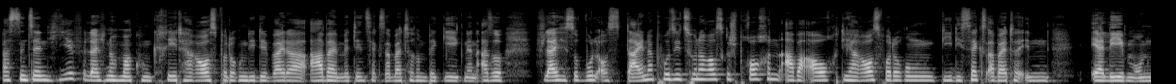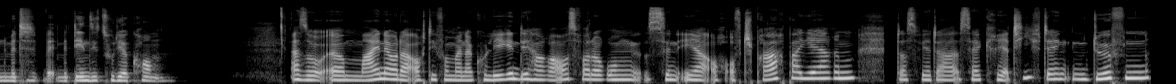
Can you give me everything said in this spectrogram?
Was sind denn hier vielleicht nochmal konkret Herausforderungen, die dir bei der Arbeit mit den Sexarbeiterinnen begegnen? Also vielleicht sowohl aus deiner Position heraus gesprochen, aber auch die Herausforderungen, die die SexarbeiterInnen erleben und mit, mit denen sie zu dir kommen. Also äh, meine oder auch die von meiner Kollegin, die Herausforderungen sind eher auch oft Sprachbarrieren, dass wir da sehr kreativ denken dürfen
